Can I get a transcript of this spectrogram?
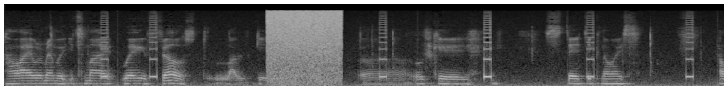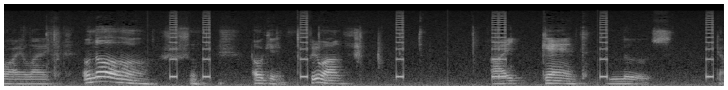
how I remember it's my very first love game. Uh, okay, static noise. How I like. Oh no! okay, three one. I can't lose.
